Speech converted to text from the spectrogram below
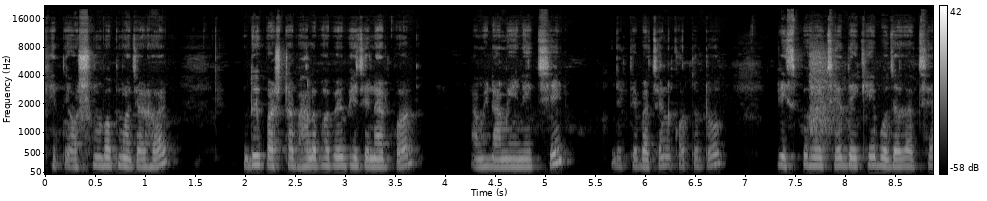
খেতে অসম্ভব মজার হয়। দুই পাশটা ভালোভাবে ভেজে নেওয়ার পর আমি নামিয়ে নিচ্ছি। দেখতে পাচ্ছেন কতটুকু ক্রিস্পি হয়েছে দেখেই বোঝা যাচ্ছে।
